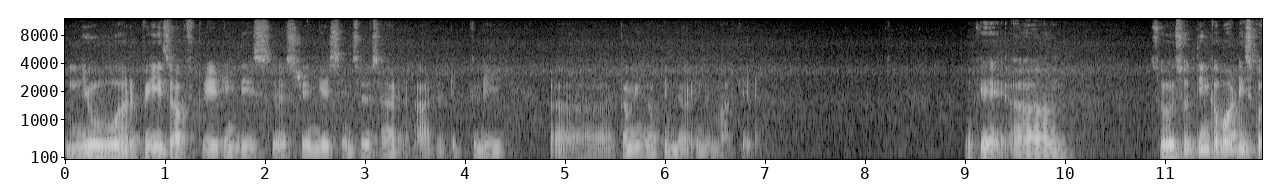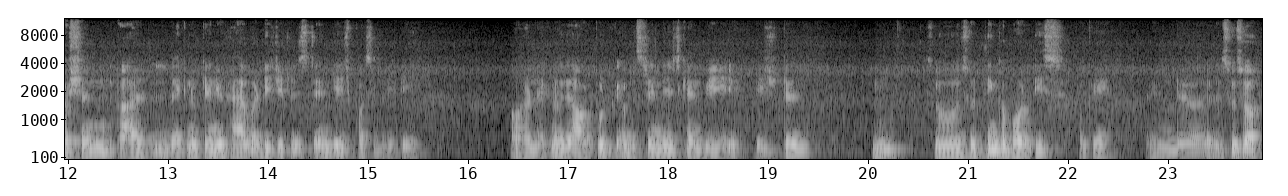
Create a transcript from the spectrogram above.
newer ways of creating these uh, strain gauge sensors are, are typically uh, coming up in the in the market. Okay um, so so think about this question. Are like you know can you have a digital strain gauge possibility or like you know the output of the strain can be digital. Hmm? so so think about this okay? And uh, so so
